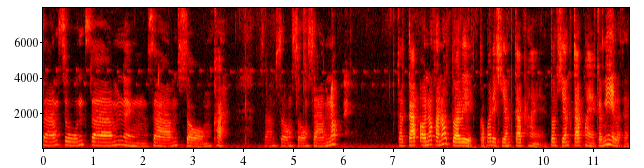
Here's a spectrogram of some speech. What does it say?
สามศูนย์สามหนึ่งสามสองค่ะสามสองสองสามเนาะก็กลับเอาเนาะค่ะเนาะตัวเลขก็บ่ได้เขียนกลับให้ตัวเขียนกลับให้ก็มีล่ะค่ะ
